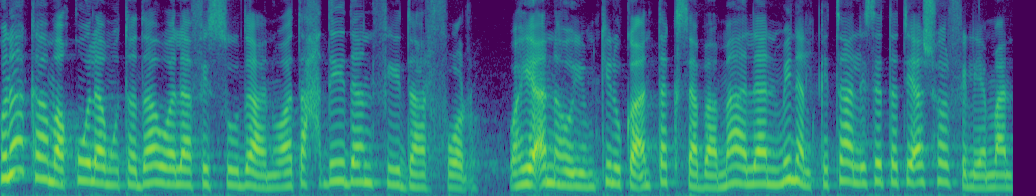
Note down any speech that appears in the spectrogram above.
هناك مقولة متداولة في السودان وتحديدا في دارفور. وهي أنه يمكنك أن تكسب مالا من القتال لستة أشهر في اليمن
